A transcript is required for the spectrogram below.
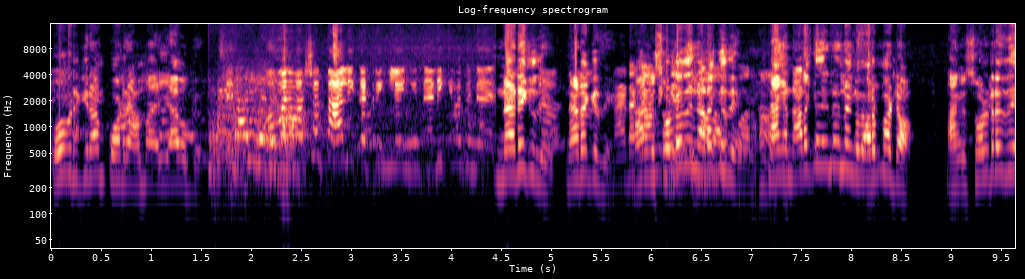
ஒவ்வொரு கிராம் போடுறேன் அம்மா ஐயாவுக்கு. ஒவ்வொரு வருஷம் தாலி கட்டுறீங்களே நீங்க நினைக்கிறது நெ- நடக்குது நடக்குது. நாங்க சொல்றது நடக்குது. நாங்க நடக்கலைன்னா நாங்க வரமாட்டோம். நாங்க சொல்றது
